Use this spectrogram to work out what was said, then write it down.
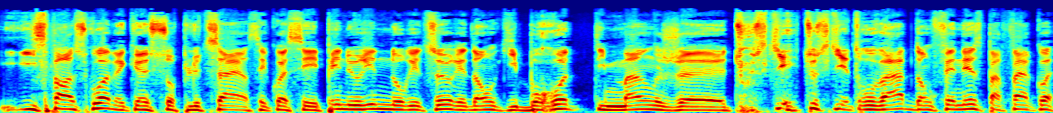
il se passe quoi avec un surplus de serre? C'est quoi? C'est pénurie de nourriture et donc ils broutent, ils mangent tout ce qui est tout ce qui est trouvable, donc finissent par faire quoi?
